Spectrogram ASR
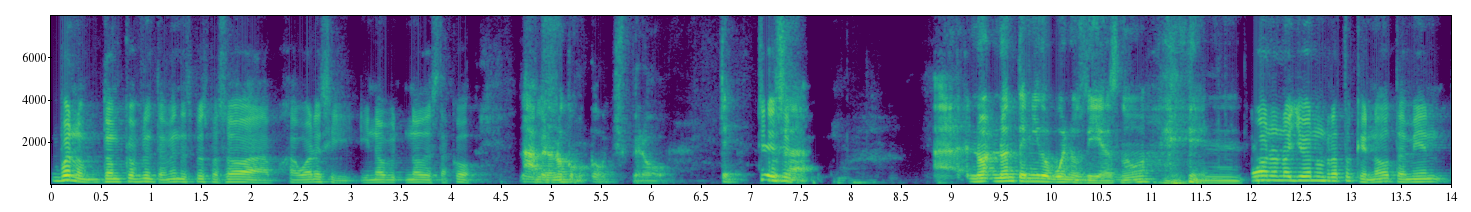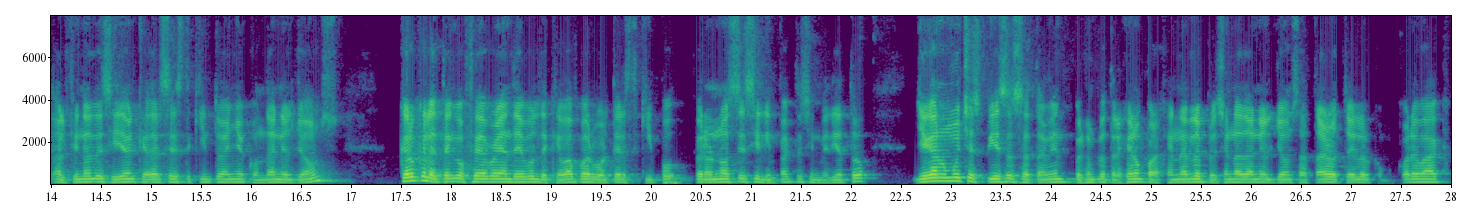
Bueno, Tom Coughlin también después pasó a Jaguares y, no, no, destacó. No, pero no como coach, pero. Sí, sí, sí. Ah, no, no, han tenido buenos días, ¿no? No, no, no, en un rato que no. También al final decidieron quedarse este quinto año con Daniel Jones. Creo que le tengo fe a Brian Dable de que va a poder voltear este equipo, pero no sé si el impacto es inmediato. Llegaron muchas piezas, o también, por ejemplo, trajeron para generarle presión a Daniel Jones, a Tyro Taylor como coreback,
